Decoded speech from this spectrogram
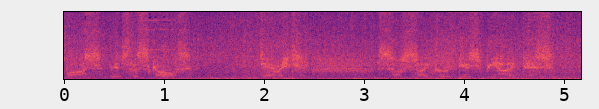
Boss, it's the skulls. Damn it. So Cypher is behind this.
